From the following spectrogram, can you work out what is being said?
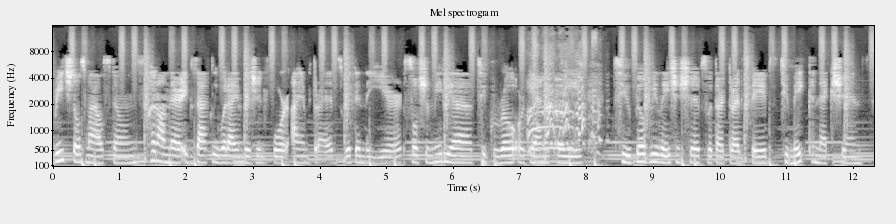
reach those milestones, put on there exactly what I envisioned for I Am Threads within the year, social media to grow organically, to build relationships with our Threads babes, to make connections,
